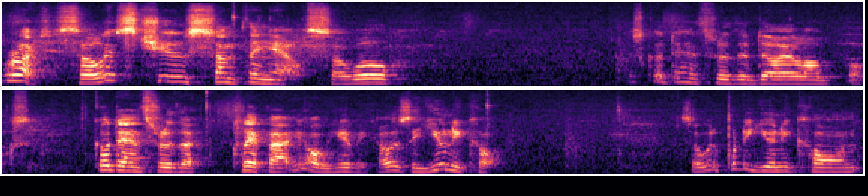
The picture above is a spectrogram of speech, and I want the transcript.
Right, so let's choose something else. So we'll just go down through the dialog box go down through the clip. Oh, here we go. It's a unicorn. So we'll put a unicorn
